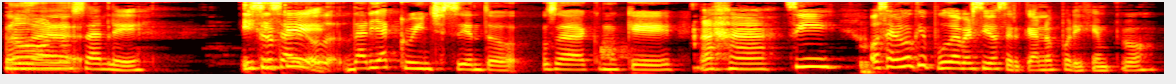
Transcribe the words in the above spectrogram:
no, no sale. Y, creo que daría cringe, siento. O sea, como que. Ajá, sí. O sea, algo que pudo haber sido cercano, por ejemplo,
